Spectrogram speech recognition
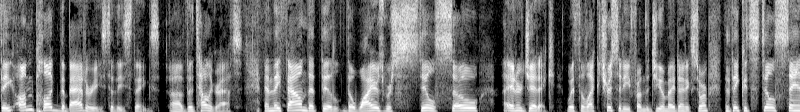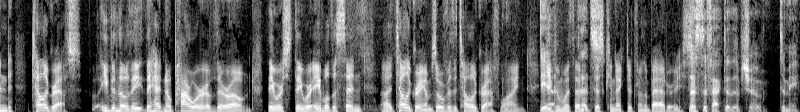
they unplugged the batteries to these things, uh, the telegraphs, and they found that the the wires were still so energetic with electricity from the geomagnetic storm that they could still send telegraphs even though they, they had no power of their own they were they were able to send uh, telegrams over the telegraph line Yeah, even with them disconnected from the batteries That's the fact of the show to me.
